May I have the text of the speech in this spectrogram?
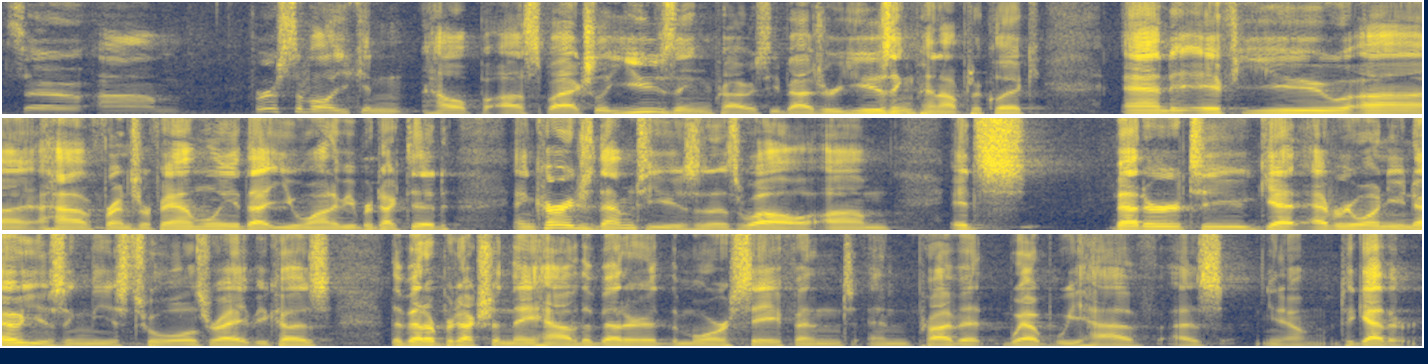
So um, first of all, you can help us by actually using Privacy Badger, using Panopticlick. And if you uh, have friends or family that you want to be protected, encourage them to use it as well. Um, it's better to get everyone you know using these tools, right? Because the better protection they have, the better, the more safe and, and private web we have as, you know, together.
